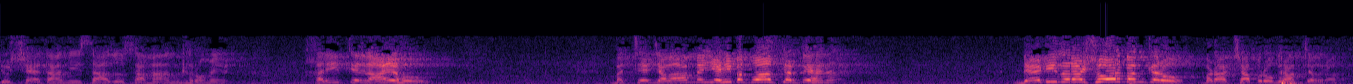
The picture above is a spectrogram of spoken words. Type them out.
جو شیطانی ساز و سامان گھروں میں خرید کے لائے ہو۔ بچے جواب میں یہی بکواس کرتے ہیں نا۔ ڈیڈی ذرا شور بند کرو۔ بڑا اچھا پروگرام چل رہا ہے۔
